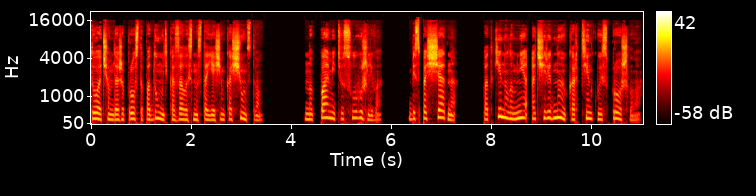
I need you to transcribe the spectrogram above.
То, о чем даже просто подумать казалось настоящим кощунством но память услужлива, беспощадно подкинула мне очередную картинку из прошлого.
